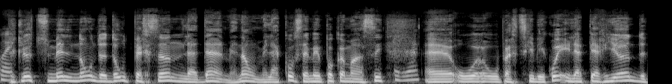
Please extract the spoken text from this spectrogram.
ouais. là, tu mets le nom de d'autres personnes là-dedans. Mais non, mais la course n'a même pas commencé euh, au, au, Parti québécois. Et la période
